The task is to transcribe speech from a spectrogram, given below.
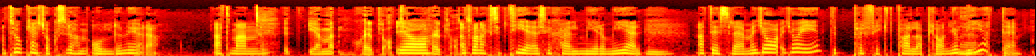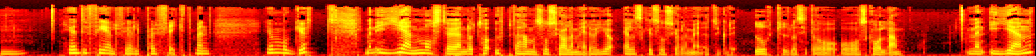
jag tror kanske också det har med åldern att göra. Att man, Ja, men självklart. ja, självklart. att man accepterar sig själv mer och mer. Mm. Att det är sådär, men jag, jag är inte perfekt på alla plan, jag Nej. vet det. Mm. Jag är inte felfel perfekt, men jag mår gött. Men igen måste jag ändå ta upp det här med sociala medier. Jag älskar sociala medier, jag tycker det är urkul att sitta och, och scrolla. Men igen,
